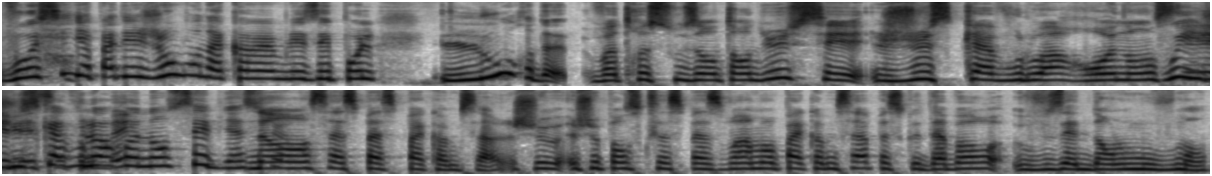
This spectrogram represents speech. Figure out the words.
Vous aussi, il n'y a pas des jours où on a quand même les épaules lourdes? Votre sous-entendu, c'est jusqu'à vouloir renoncer. Oui, jusqu'à vouloir tomber renoncer, bien sûr. Non, ça se passe pas comme ça. Je, je pense que ça se passe vraiment pas comme ça parce que d'abord, vous êtes dans le mouvement.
